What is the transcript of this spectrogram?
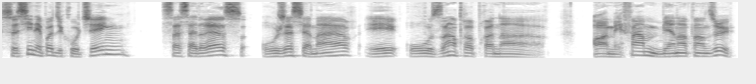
ceci n'est pas du coaching, ça s'adresse aux gestionnaires et aux entrepreneurs, hommes et femmes, bien entendu.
